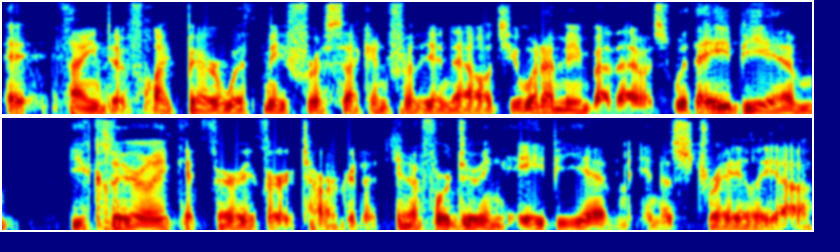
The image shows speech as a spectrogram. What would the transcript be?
It, kind of like bear with me for a second for the analogy. What I mean by that is with ABM, you clearly get very, very targeted. You know, if we're doing ABM in Australia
